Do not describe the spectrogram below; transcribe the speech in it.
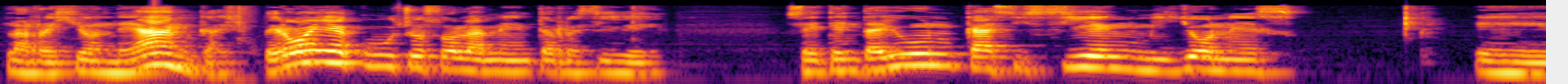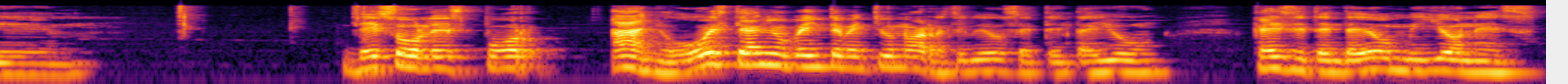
la región de Ancash, pero Ayacucho solamente recibe 71, casi 100 millones eh, de soles por año, o este año 2021 ha recibido 71, casi 72 millones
